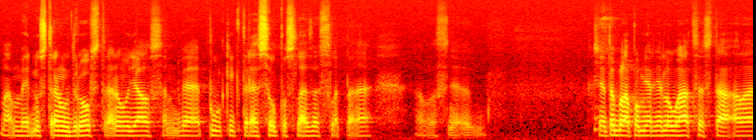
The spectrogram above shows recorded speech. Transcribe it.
Mám jednu stranu, druhou stranu, udělal jsem dvě půlky, které jsou posléze slepené a vlastně Vlastně to byla poměrně dlouhá cesta, ale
